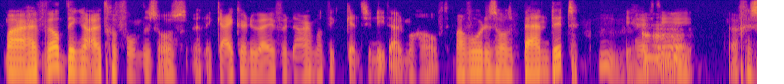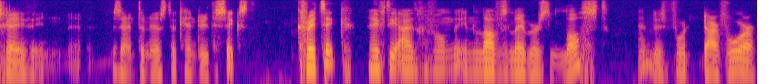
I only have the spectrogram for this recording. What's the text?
Maar hij heeft wel dingen uitgevonden zoals, en ik kijk er nu even naar, want ik ken ze niet uit mijn hoofd. Maar woorden zoals bandit, Hmm. die heeft hij uh, geschreven in uh, zijn toneelstuk Henry VI. Critic heeft hij uitgevonden in Love's Labour's Lost. Hè, dus voor, daarvoor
